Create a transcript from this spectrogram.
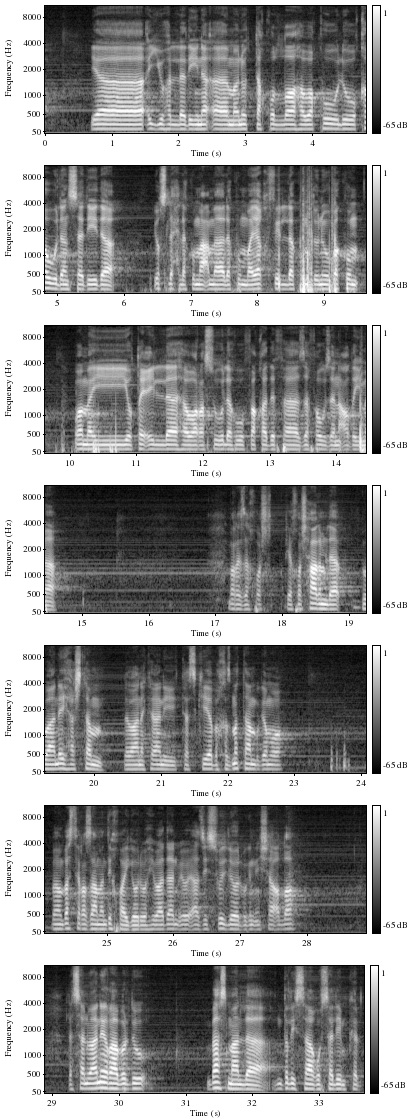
يا ايها الذين امنوا اتقوا الله وقولوا قولا سديدا يصلح لكم اعمالكم ويغفر لكم ذنوبكم ومن يطع الله ورسوله فقد فاز فوزا عظيما بەڕێزە پێ خۆشحاڵم لە دوانەی هەشتم لەوانەکانی تەسکیە بە خزمەتتان بگەمەوە بەمەبەستی ڕزامەندی خی گەورەوە هیوادان ئەوەی ئازی سوود لۆر بگن ئینشاءله لە سنوانەی ڕابردوو باسمان لە دڵی ساغ و سەلیم کرد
